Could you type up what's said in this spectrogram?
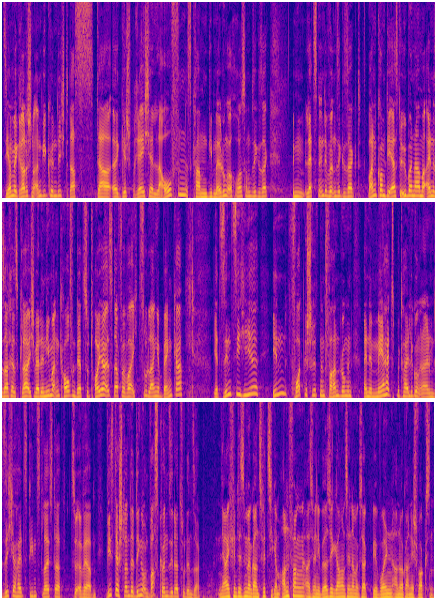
Sie haben ja gerade schon angekündigt, dass da äh, Gespräche laufen. Es kam die Meldung auch raus, haben Sie gesagt. Im letzten Interview hatten Sie gesagt, wann kommt die erste Übernahme? Eine Sache ist klar, ich werde niemanden kaufen, der zu teuer ist. Dafür war ich zu lange Banker. Jetzt sind Sie hier in fortgeschrittenen Verhandlungen, eine Mehrheitsbeteiligung an einem Sicherheitsdienstleister zu erwerben. Wie ist der Stand der Dinge und was können Sie dazu denn sagen? Ja, ich finde das immer ganz witzig. Am Anfang, als wir an die Börse gegangen sind, haben wir gesagt, wir wollen anorganisch wachsen.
